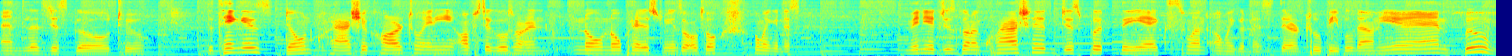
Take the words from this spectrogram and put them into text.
and let's just go to... The thing is, don't crash your car to any obstacles or no, no pedestrians also. Oh my goodness. When you're just gonna crash it, just put the X one. Oh my goodness, there are two people down here, and boom!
